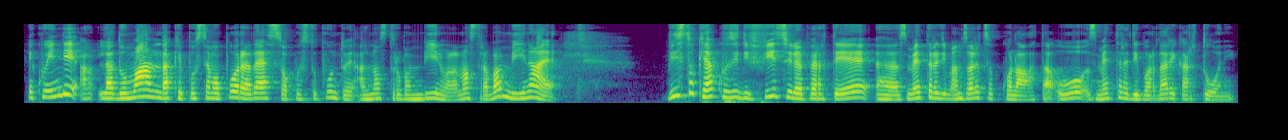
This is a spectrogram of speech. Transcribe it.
E quindi ah, la domanda che possiamo porre adesso a questo punto al nostro bambino, alla nostra bambina è, visto che è così difficile per te eh, smettere di mangiare cioccolata o smettere di guardare i cartoni,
